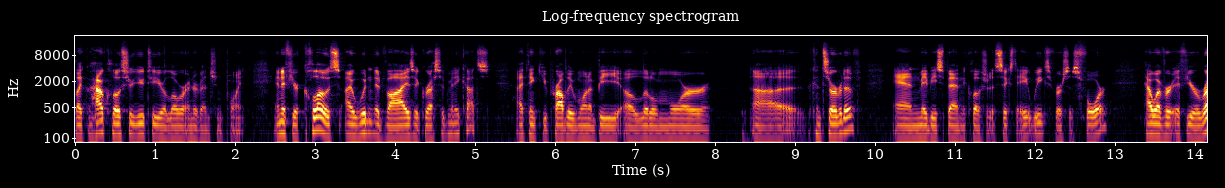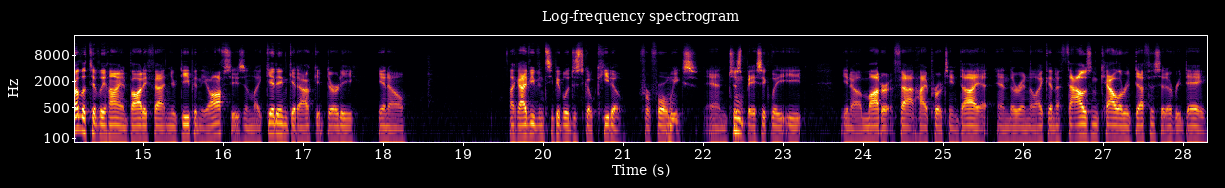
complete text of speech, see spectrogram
like, how close are you to your lower intervention point? And if you're close, I wouldn't advise aggressive mini cuts. I think you probably want to be a little more uh, conservative and maybe spend closer to six to eight weeks versus four. However, if you're relatively high in body fat and you're deep in the off season, like get in, get out, get dirty, you know. Like I've even seen people just go keto for four mm. weeks and just mm. basically eat, you know, a moderate fat, high protein diet, and they're in like an a thousand calorie deficit every day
